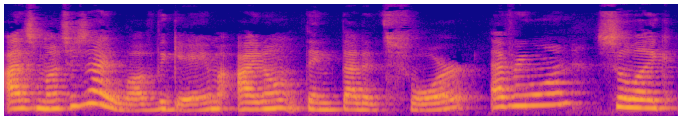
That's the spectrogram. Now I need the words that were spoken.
as much as I love the game, I don't think that it's for everyone. So like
